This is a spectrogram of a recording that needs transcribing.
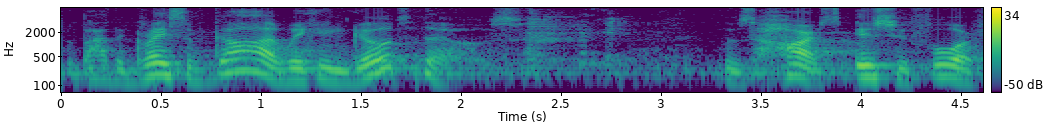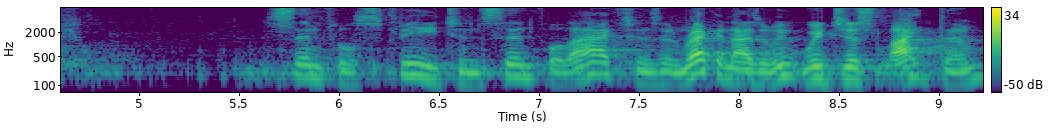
But by the grace of God, we can go to those whose hearts issue forth sinful speech and sinful actions and recognize that we, we're just like them.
